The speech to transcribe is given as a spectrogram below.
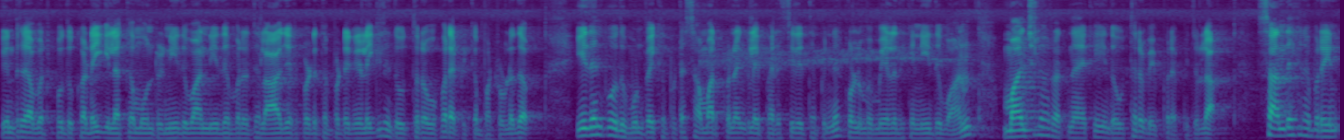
இன்று அவர் புதுக்கடை இலக்கம் ஒன்று நீதிவான் நீதிமன்றத்தில் ஆஜர்படுத்தப்பட்ட நிலையில் இந்த உத்தரவு பிறப்பிக்கப்பட்டுள்ளது. இதன்போது முன்வைக்கப்பட்ட சமர்ப்பணங்களை பரிசீலித்த பின்னர் கொழும்பு மேலதிக நீதிவான் மஞ்சுளா ரத்நாயக்க இந்த உத்தரவை பிறப்பித்துள்ளார். சந்தேக நபரின்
